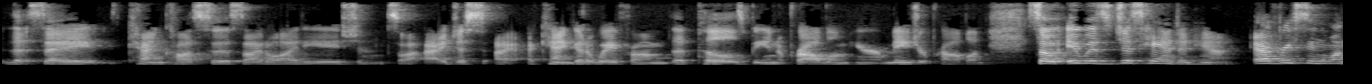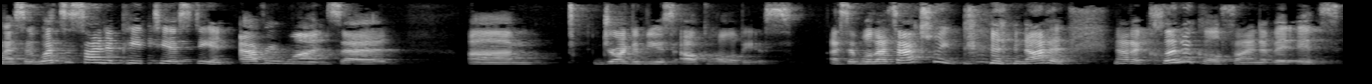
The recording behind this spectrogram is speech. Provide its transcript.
that say can cause suicidal ideation. So i just I, I, can't get away from the pills being a problem here a major problem. So it was just hand in hand. Every single one i said what's a sign of ptsd and everyone said um, drug abuse alcohol abuse I said, well, that's actually not a not a clinical sign of it. It's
